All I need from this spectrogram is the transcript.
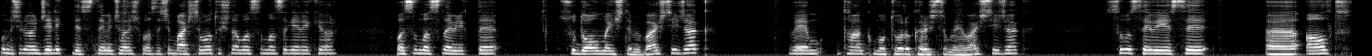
Bunun için öncelikle sistemin çalışması için başlama tuşuna basılması gerekiyor. Basılmasıyla birlikte su dolma işlemi başlayacak ve tank motoru karıştırmaya başlayacak. Sıvı seviyesi e, alt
